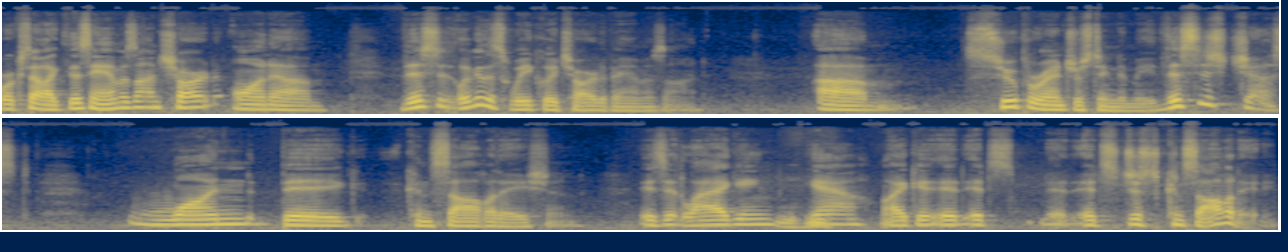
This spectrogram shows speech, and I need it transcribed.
works out. Like this Amazon chart on, um, this is, look at this weekly chart of Amazon um, super interesting to me. This is just one big consolidation. Is it lagging? Yeah, like it, it, it's it, it's just consolidating.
